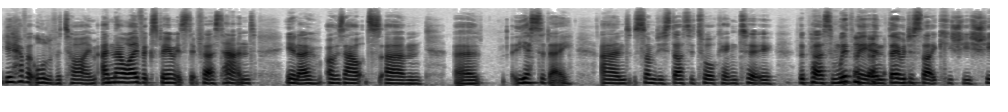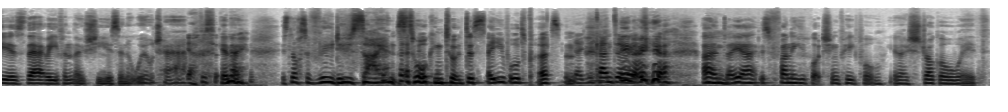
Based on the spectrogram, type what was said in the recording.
you have it all of the time and now i've experienced it firsthand you know i was out um, uh, yesterday and somebody started talking to the person with me and they were just like she she is there even though she is in a wheelchair yes. you know it's not a voodoo science talking to a disabled person yeah you can do you it know, yeah and mm. uh, yeah it's funny watching people you know struggle with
